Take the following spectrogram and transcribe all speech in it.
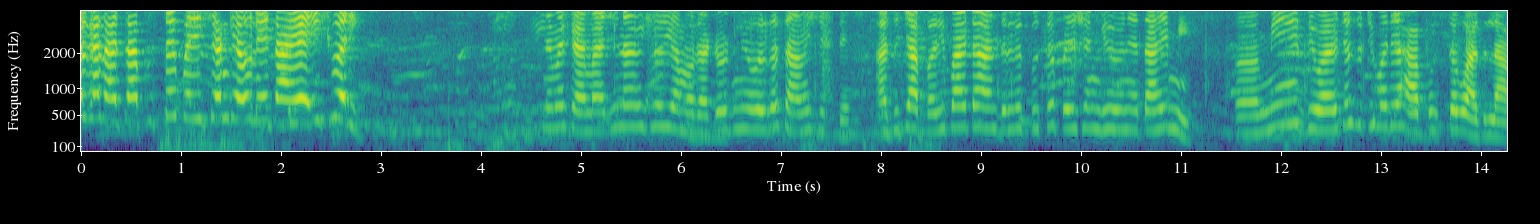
वर्गात आता पुस्तक परीक्षण घेऊन येत आहे ईश्वरी. नमस्कार माझे नाव ईश्वरी अमोल राठोड मी वर्ग सहावी शिकते. आजच्या परिपाठाअंतर्गत पुस्तक परीक्षण घेऊन येत आहे मी. मी दिवाळीच्या सुट्टीमध्ये हा पुस्तक वाचला.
